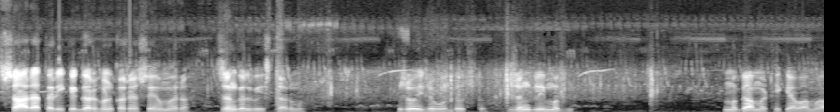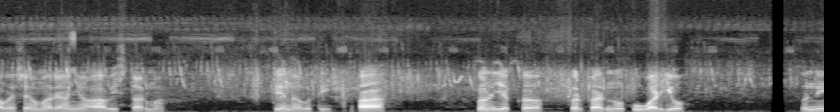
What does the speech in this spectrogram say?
સારા તરીકે ગ્રહણ કરે છે અમારા જંગલ વિસ્તારમાં. જોઈ જુઓ દોસ્તો, જંગલી મગ, મગામઠી કહેવામાં આવે છે અમારે અહીંયા આ વિસ્તારમાં. તેના વતી આ પણ એક પ્રકારનો કુવાડિયો અને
